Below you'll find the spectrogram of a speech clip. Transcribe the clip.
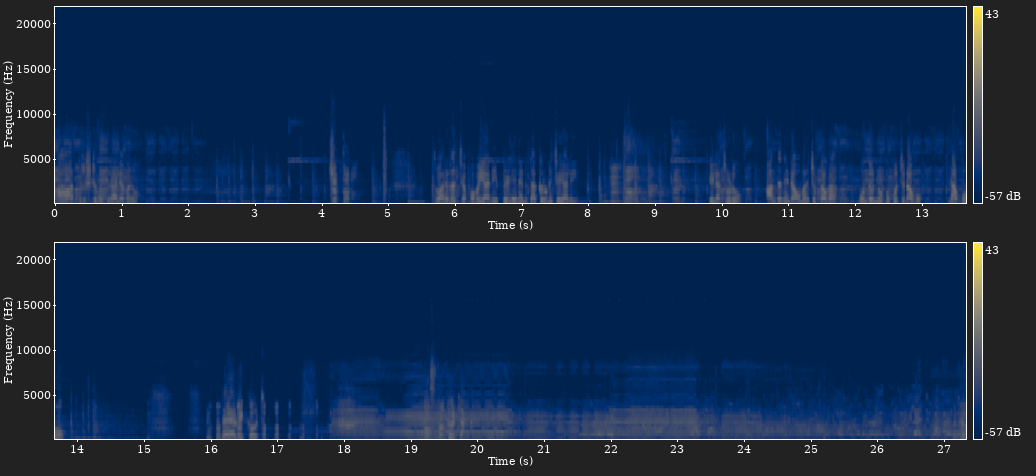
ఆ అదృష్టవంతురాలెవరు? చెప్తాను. త్వరగా చెప్పవయ్యా నీ పెళ్ళి నేను దగ్గరుండి చేయాలి. ఇలా చూడు అందరినీ నవ్వమని చెప్తావుగా? ముందు నువ్వు కొంచెం నవ్వు. నవ్వు. వెరీ గుడ్ వస్తాను. గుడ్ లక్ అయ్యా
